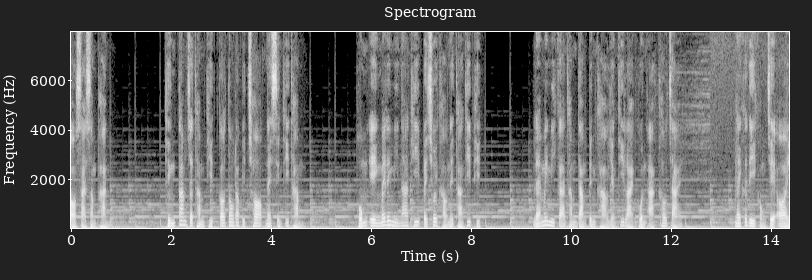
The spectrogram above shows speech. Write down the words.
ต่อสายสัมพันธ์ ถึงตั้มจะทำผิดก็ต้องรับผิดชอบในสิ่งที่ทำ ผมเองไม่ได้มีหน้าที่ไปช่วยเขาในทางที่ผิด และไม่มีการทำดำเป็นขาวอย่างที่หลายคนอาจเข้าใจ ในคดีของเจ๊อ้อย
